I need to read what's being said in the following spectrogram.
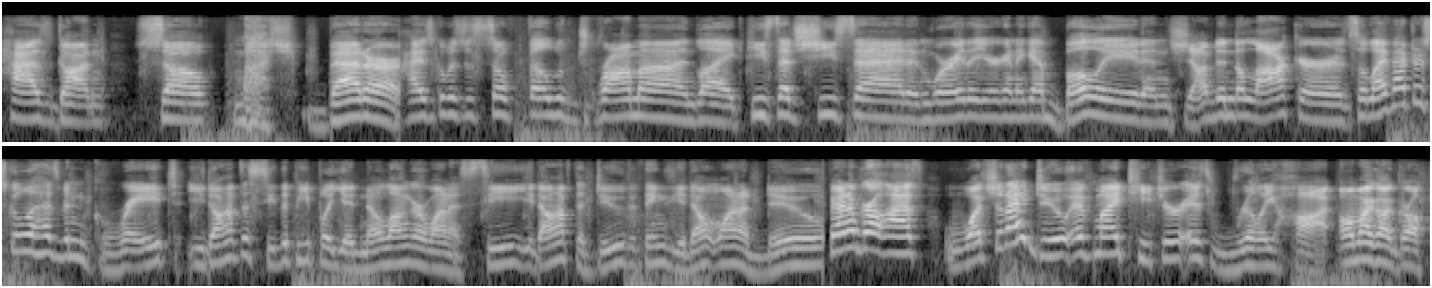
has gotten so much better. High school was just so filled with drama and like he said, she said, and worry that you're gonna get bullied and shoved into lockers. So life after school has been great. You don't have to see the people you no longer want to see. You don't have to do the things you don't want to do. Phantom Girl asks, what should I do if my teacher is really hot? Oh my god, girl.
